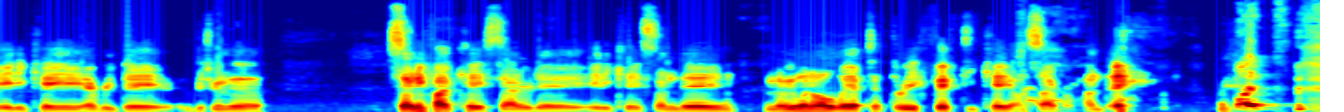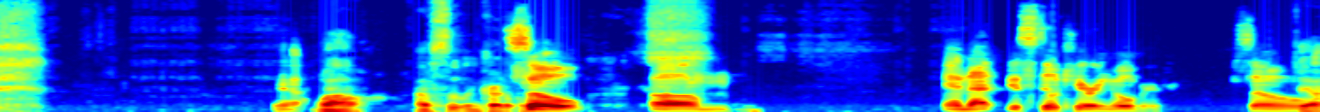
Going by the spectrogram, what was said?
80k every day between the 75k Saturday, 80k Sunday, and then we went all the way up to 350k on Cyber Monday. What? Yeah. Wow. Absolutely incredible. So, um, and that is still carrying over. So Yeah.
